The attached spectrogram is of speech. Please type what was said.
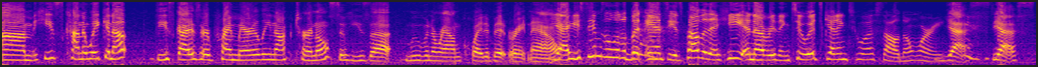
Um, he's kind of waking up. These guys are primarily nocturnal, so he's uh, moving around quite a bit right now. Yeah, he seems a little bit antsy. It's probably the heat and everything, too. It's getting to us all, don't worry. Yes, yes.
